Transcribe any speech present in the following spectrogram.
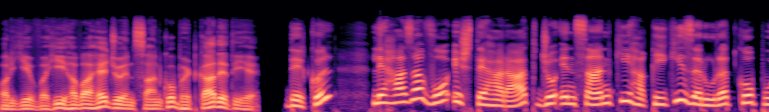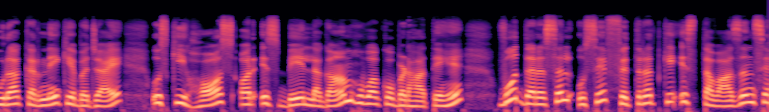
اور یہ وہی ہوا ہے جو انسان کو بھٹکا دیتی ہے۔ بالکل لہٰذا وہ اشتہارات جو انسان کی حقیقی ضرورت کو پورا کرنے کے بجائے اس کی حوص اور اس بے لگام ہوا کو بڑھاتے ہیں وہ دراصل اسے فطرت کے اس توازن سے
